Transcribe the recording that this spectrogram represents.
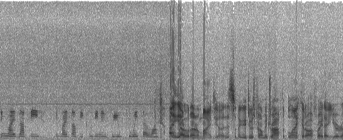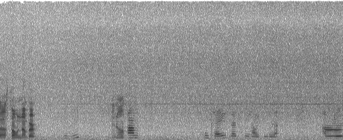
It might not be. It might not be convenient for you to wait that long. I, I, would- I don't mind. You know, that's something you could do is probably drop the blanket off right at your uh, phone number. hmm You know. Um. Okay. Let's see how we can do that. Um.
